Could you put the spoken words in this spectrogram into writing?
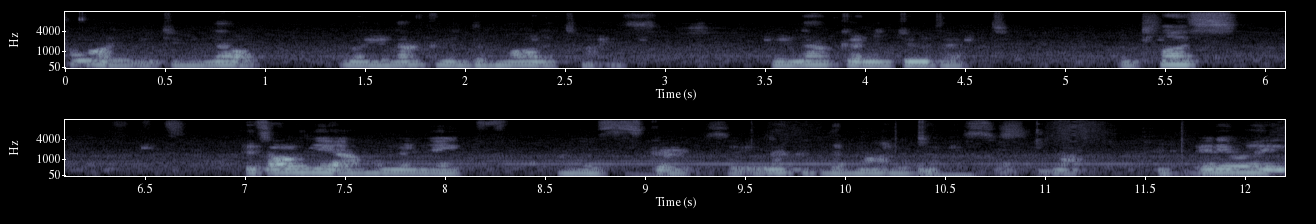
come on, YouTube. No. No, you're not going to demonetize. You're not going to do that. And plus, it's only a 108 uh, skirt, so you're not demonetize. So. Anyway,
